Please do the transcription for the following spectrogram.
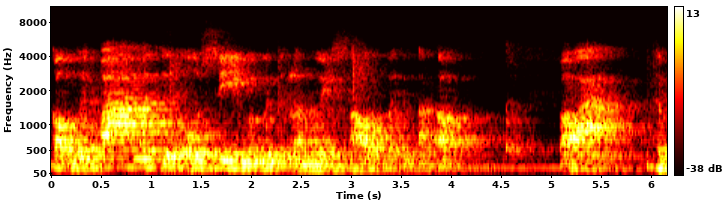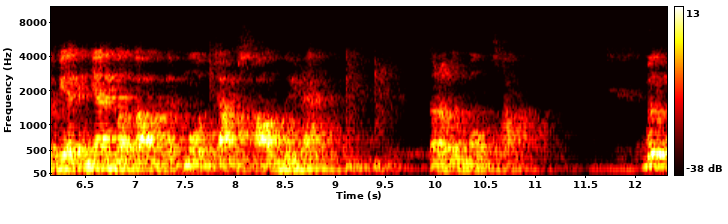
cộng với ba nguyên tử oxy mỗi nguyên tử là 16 vậy chúng ta cộng có bạn, thực hiện nhân và cộng được 160 gram đó là bước 1 xong bước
